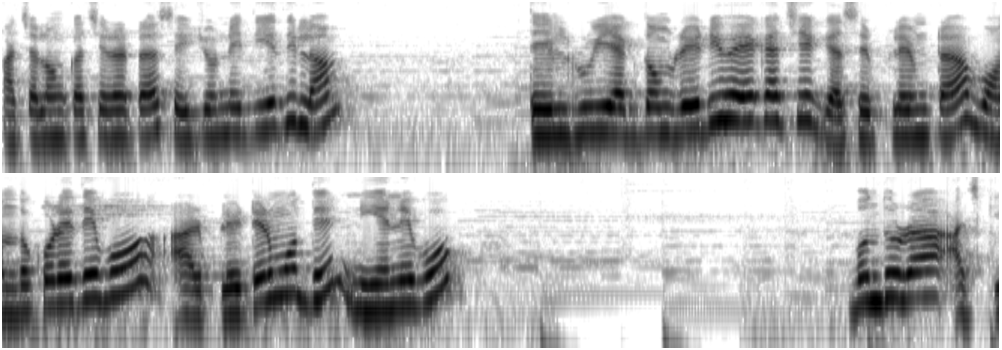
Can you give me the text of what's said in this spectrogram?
কাঁচা লঙ্কা চেরাটা সেই জন্যে দিয়ে দিলাম। তেল রুই একদম রেডি হয়ে গেছে, গ্যাসের ফ্লেমটা বন্ধ করে দেব আর প্লেটের মধ্যে নিয়ে নেব। বন্ধুরা, আজকে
